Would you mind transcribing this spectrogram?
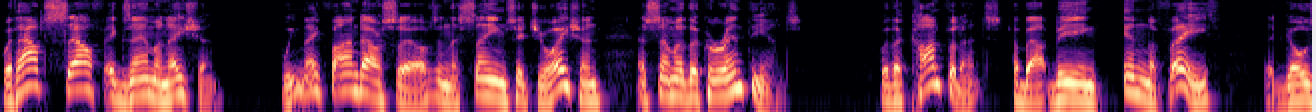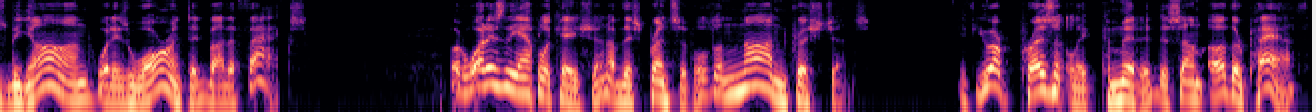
Without self examination, we may find ourselves in the same situation as some of the Corinthians, with a confidence about being in the faith that goes beyond what is warranted by the facts. But what is the application of this principle to non Christians? If you are presently committed to some other path,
